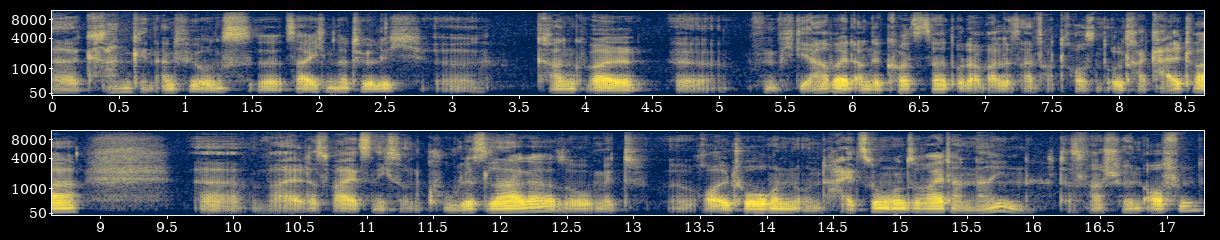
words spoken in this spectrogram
äh, krank in Anführungszeichen natürlich. Äh, krank, weil äh, mich die Arbeit angekotzt hat oder weil es einfach draußen ultra kalt war. Äh, weil das war jetzt nicht so ein cooles Lager, so mit äh, Rolltoren und Heizung und so weiter. Nein, das war schön offen,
